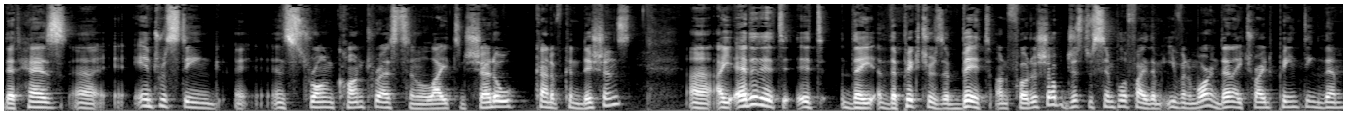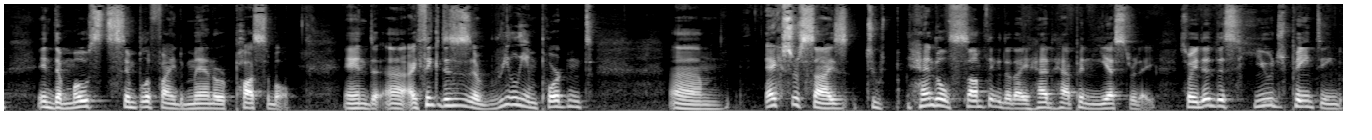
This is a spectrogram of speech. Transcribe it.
that has uh, interesting uh, and strong contrasts and light and shadow kind of conditions. Uh, I edited it the the pictures a bit on Photoshop just to simplify them even more, and then I tried painting them in the most simplified manner possible. And uh, I think this is a really important um, exercise to handle something that I had happen yesterday. So I did this huge painting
